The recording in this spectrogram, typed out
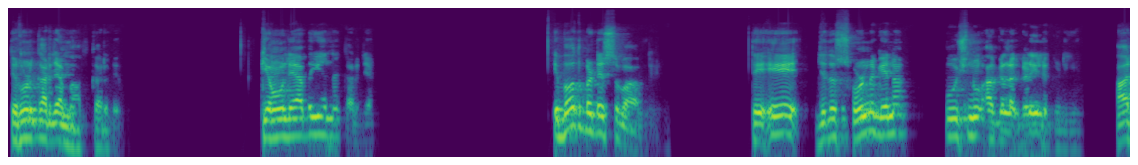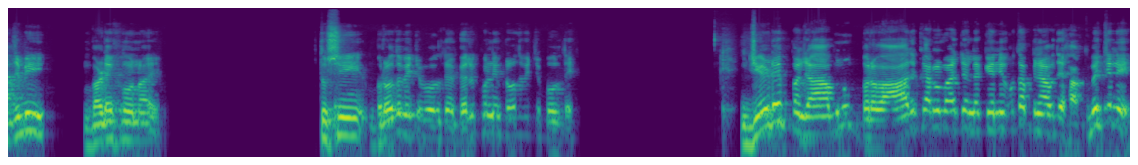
ਤੇ ਹੁਣ ਕਰਜ਼ਾ ਮਾਫ ਕਰ ਦਿਓ। ਕਿਉਂ ਲਿਆ ਬਈ ਇਹਨਾਂ ਕਰਜ਼ਾ? ਇਹ ਬਹੁਤ ਵੱਡੇ ਸਵਾਲ ਨੇ। ਤੇ ਇਹ ਜਦੋਂ ਸੁਣਨਗੇ ਨਾ, ਪੂਛ ਨੂੰ ਅੱਗ ਲੱਗਣੀ ਲੱਗਣੀ ਹੈ। ਅੱਜ ਵੀ ਬੜੇ ਫੋਨ ਆਏ। ਤੁਸੀਂ ਵਿਰੋਧ ਵਿੱਚ ਬੋਲਦੇ ਹੋ। ਬਿਲਕੁਲ ਨਹੀਂ ਵਿਰੋਧ ਵਿੱਚ ਬੋਲਦੇ। ਜਿਹੜੇ ਪੰਜਾਬ ਨੂੰ ਬਰਬਾਦ ਕਰਨ ਵਾਸਤੇ ਲੱਗੇ ਨੇ, ਉਹ ਤਾਂ ਪੰਜਾਬ ਦੇ ਹੱਕ ਵਿੱਚ ਨੇ।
